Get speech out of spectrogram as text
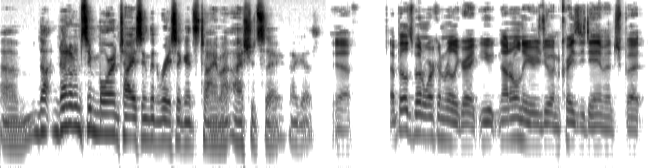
Um, not, none of them seem more enticing than Race Against Time, I, I, should say, I guess. Yeah. That build's been working really great. You Not only are you doing crazy damage, but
